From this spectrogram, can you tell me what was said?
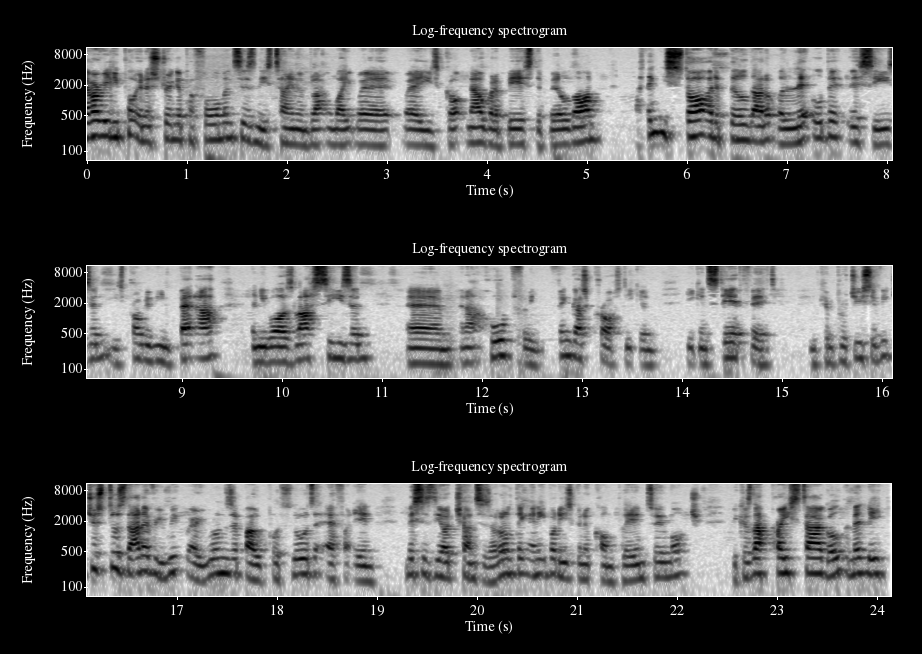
never really put in a string of performances in his time in black and white where where he's got now got a base to build on. I think he started to build that up a little bit this season. He's probably been better than he was last season, um, and I, hopefully, fingers crossed, he can he can stay fit and can produce. If he just does that every week, where he runs about, puts loads of effort in, misses the odd chances, I don't think anybody's going to complain too much because that price tag ultimately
